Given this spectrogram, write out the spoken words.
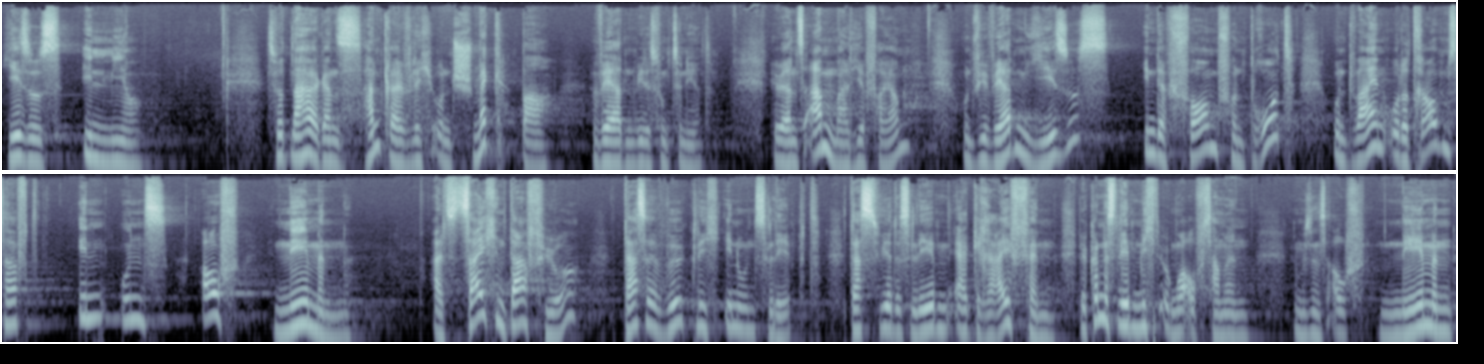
Jesus in mir. Es wird nachher ganz handgreiflich und schmeckbar werden, wie das funktioniert. Wir werden das Abendmahl hier feiern und wir werden Jesus in der Form von Brot und Wein oder Traubensaft in uns aufnehmen, als Zeichen dafür, dass er wirklich in uns lebt, dass wir das Leben ergreifen. Wir können das Leben nicht irgendwo aufsammeln, wir müssen es aufnehmen,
